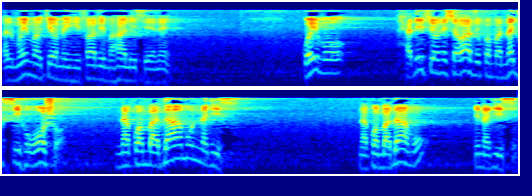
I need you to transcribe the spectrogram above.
almuhimu ikiwa amehifadhi mahali isienee kwa hivyo hadithi inaonyesha wazi kwamba najisi huoshwa na kwamba damu ni najisi. Na kwamba damu ni najisi.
